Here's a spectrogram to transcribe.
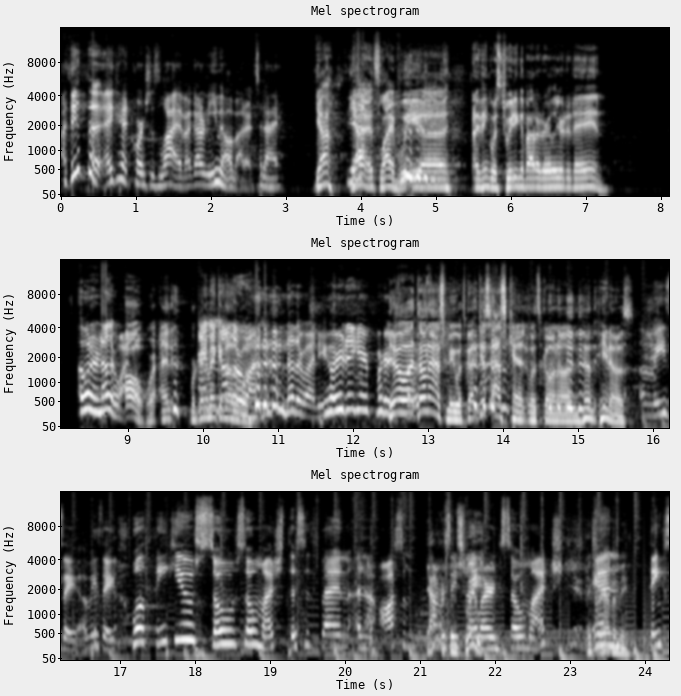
I think the Egghead course is live. I got an email about it today. Yeah, yeah, it's live. We, uh, I think, was tweeting about it earlier today, and Oh, and another one. oh, we're and we're gonna And make another, one. another one. You heard it here first. You know what? folks. Don't ask me what's going. Just ask Kent what's going on. he knows. Amazing, amazing. Well, thank you so so much. This has been an awesome Yeah, been conversation. I sweet. learned so much. Thanks for and having me. Thanks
